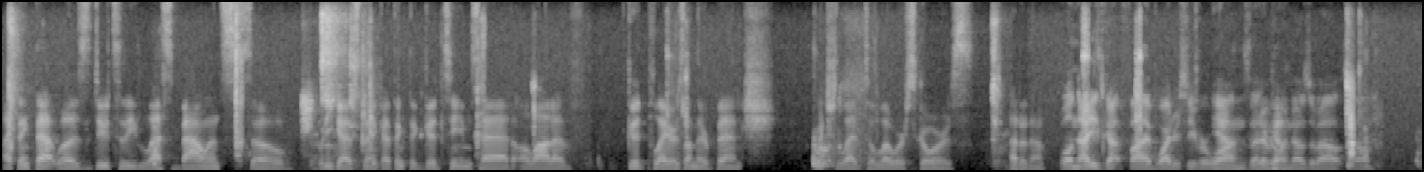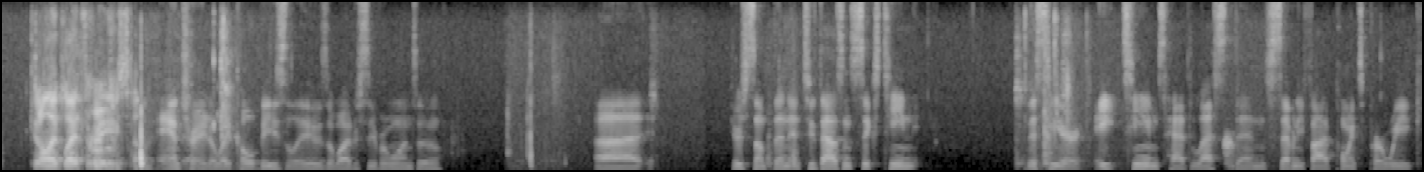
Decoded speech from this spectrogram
I think that was due to the less balance. So, what do you guys think? I think the good teams had a lot of good players on their bench, which led to lower scores. I don't know. Well, Nighty's got five wide receiver ones there that everyone go. knows about. So Can only play three. So. And traded away Cole Beasley, who's a wide receiver one too. Uh, here's something. In 2016, this year, eight teams had less than 75 points per week.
